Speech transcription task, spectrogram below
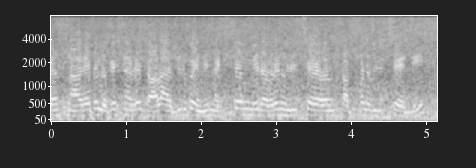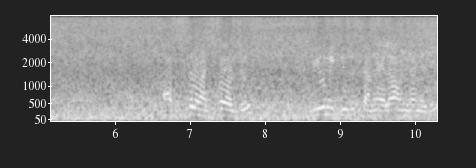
ఫ్రెండ్స్ నాకైతే లొకేషన్ అయితే చాలా అదిరిపోయింది. నెక్స్ట్ టైం మీరు ఎవరైనా విజిట్ చేయాలని తప్పకుండా విజిట్ చేయండి. అస్సలు మర్చిపోవద్దు. వ్యూ మీకు చూపిస్తాను ఎలా ఉందనేది.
